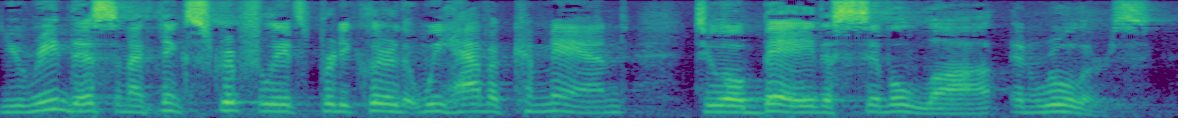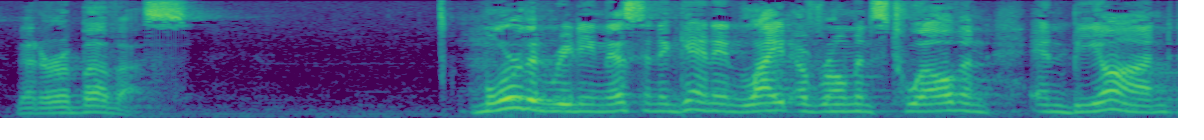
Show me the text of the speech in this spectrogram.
You read this, and I think scripturally it's pretty clear that we have a command to obey the civil law and rulers that are above us. More than reading this, and again, in light of Romans 12 and, and beyond,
